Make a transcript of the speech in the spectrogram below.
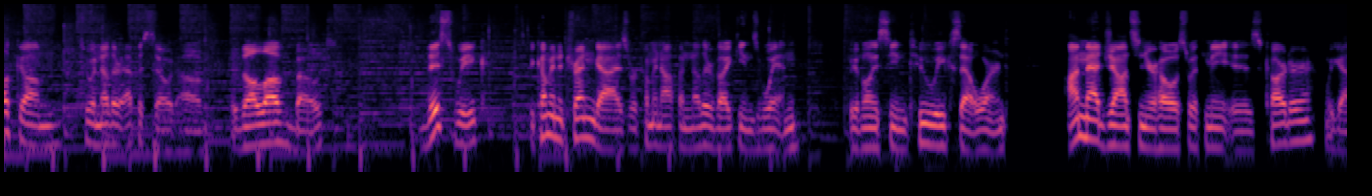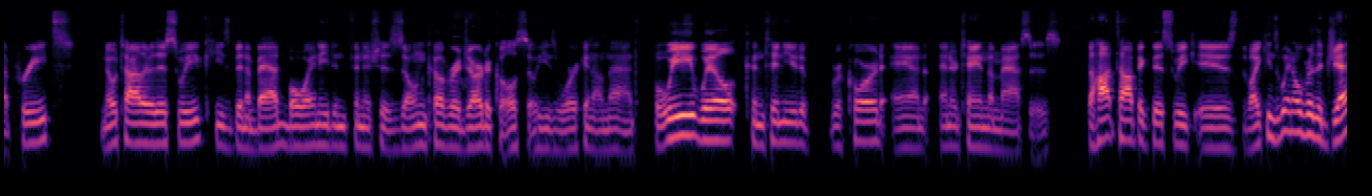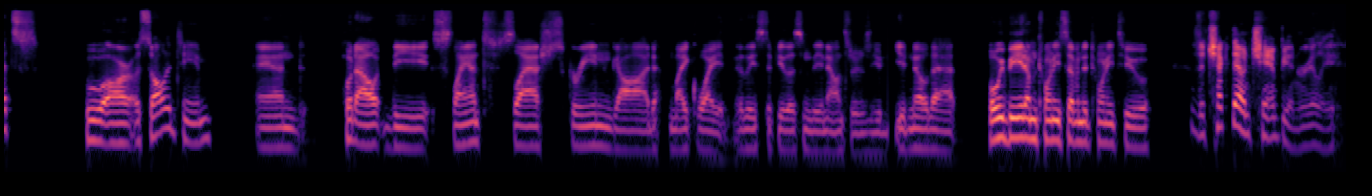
welcome to another episode of The Love Boat. This week, it's becoming a trend, guys. We're coming off another Vikings win. We've only seen two weeks that weren't. I'm Matt Johnson, your host. With me is Carter. We got Preet. No Tyler this week. He's been a bad boy and he didn't finish his zone coverage article, so he's working on that. But we will continue to record and entertain the masses. The hot topic this week is the Vikings win over the Jets, who are a solid team and put out the slant slash screen god Mike White. At least if you listen to the announcers, you'd you'd know that. But we beat them 27 to 22. The check down champion, really.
